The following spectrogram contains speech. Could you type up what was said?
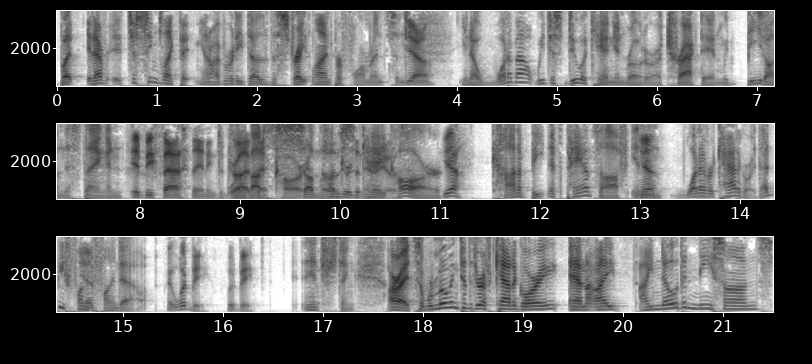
But it ever, it just seems like that you know everybody does the straight line performance and Yeah. you know what about we just do a canyon road or a track day and we beat on this thing and It'd be fascinating to drive about that a car sub in those hundred k scenarios. car Yeah, kind of beating its pants off in Yeah. whatever category. That'd be fun Yeah. to find out. it would be. Would be. Interesting. All right, so we're moving to the drift category, and I I know the Nissans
